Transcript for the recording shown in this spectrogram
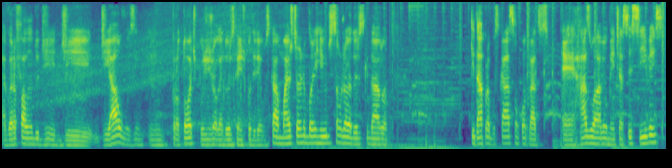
Agora falando de, de, de alvos em, em, protótipos de jogadores que a gente poderia buscar, o Miles Turner e o Buddy Hield são jogadores que davam que dá para buscar são contratos é, razoavelmente acessíveis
